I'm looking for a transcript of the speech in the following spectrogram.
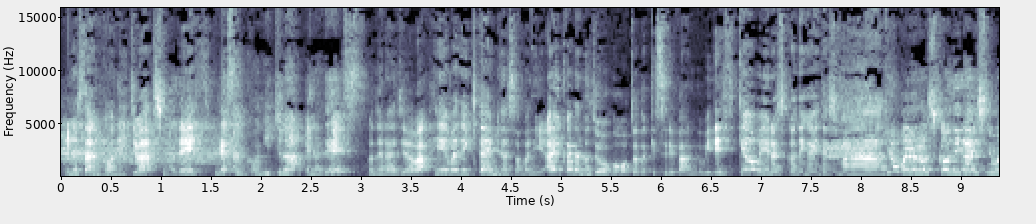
皆さんこんにちは、しほです。皆さんこんにちは、えなです。このラジオは平和で生きたい皆様に愛からの情報をお届けする番組です。今日もよろしくお願いいたします。今日もよろしくお願いしま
